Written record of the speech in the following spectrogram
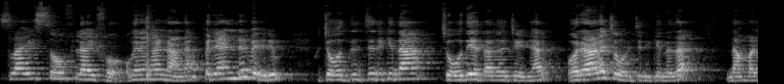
സ്ലൈസ് ഓഫ് ലൈഫോ അങ്ങനെ കണ്ടാണ് അപ്പൊ രണ്ടുപേരും ചോദിച്ചിരിക്കുന്ന ചോദ്യം എന്താന്ന് വെച്ച് കഴിഞ്ഞാൽ ഒരാളെ ചോദിച്ചിരിക്കുന്നത് നമ്മൾ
